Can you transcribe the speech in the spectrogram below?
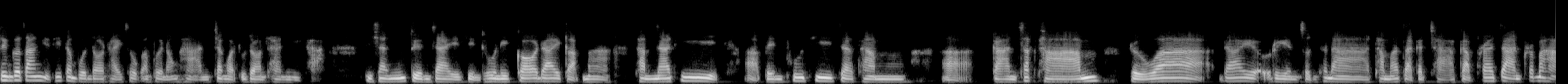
ซึ่งก็ตั้งอยู่ที่ตำบลดอนหายโศกอำเภอหนองหานจังหวัดอุดรธานีค่ะ ดิฉันเตือนใจสินทุนิก็ได้กลับมาทำหน้าที่เป็นผู้ที่จะทำ การซักถาม หรือว่าได้เรียนสนทนาธรรมจักรฉากับพระอาจารย์พระมหา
